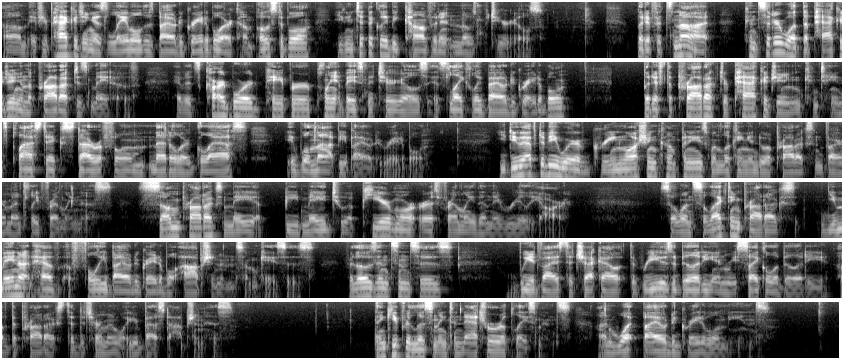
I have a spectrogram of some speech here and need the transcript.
Um, if your packaging is labeled as biodegradable or compostable, you can typically be confident in those materials. But if it's not, consider what the packaging and the product is made of. If it's cardboard, paper, plant based materials, it's likely biodegradable. But if the product or packaging contains plastic, styrofoam, metal, or glass, it will not be biodegradable. You do have to be aware of greenwashing companies when looking into a product's environmentally friendliness. Some products may be made to appear more earth friendly than they really are. So, when selecting products, you may not have a fully biodegradable option in some cases. For those instances, we advise to check out the reusability and recyclability of the products to determine what your best option is. Thank you for listening to Natural Replacements on what biodegradable means.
